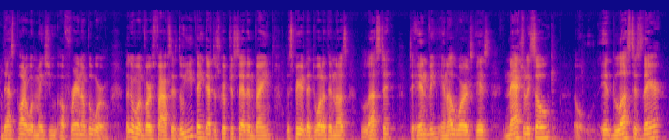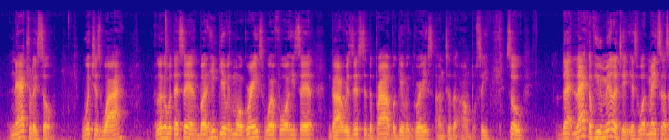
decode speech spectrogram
That's part of what makes you a friend of the world. Look at what verse 5 says. Do ye think that the scripture said in vain, the spirit that dwelleth in us lusteth to envy? In other words, it's naturally so. It lust is there, naturally so. Which is why, look at what that says. But he giveth more grace, wherefore he said, God resisted the proud, but giveth grace unto the humble. See, so that lack of humility is what makes us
